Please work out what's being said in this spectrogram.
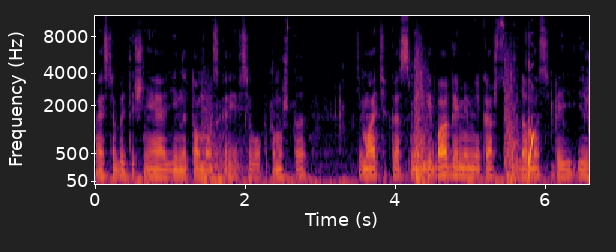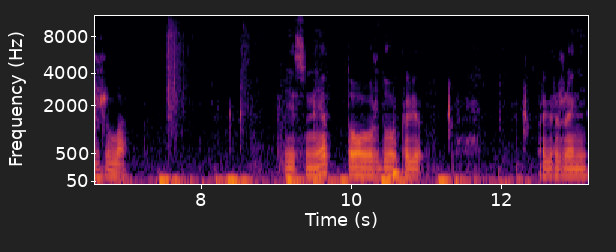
А если быть точнее, один и то мой, скорее всего, потому что тематика с минги-багами, мне кажется, уже давно себя изжила. Если нет, то жду опровер... опровержений.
